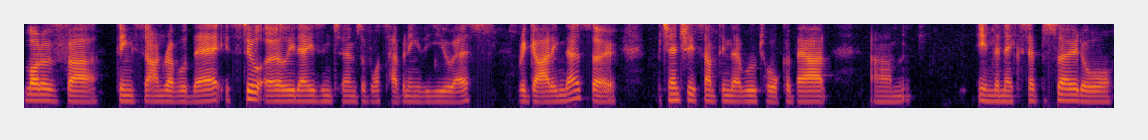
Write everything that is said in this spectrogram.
lot of uh, things to unravel there. It's still early days in terms of what's happening in the US regarding that. So potentially something that we'll talk about um, in the next episode or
